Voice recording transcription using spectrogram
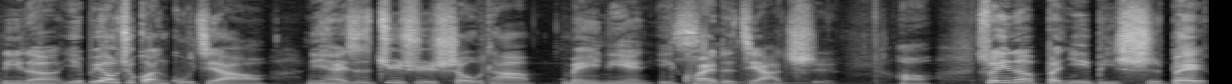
你呢也不要去管股价哦，你还是继续收它每年一块的价值，好，所以呢，本一比十倍。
